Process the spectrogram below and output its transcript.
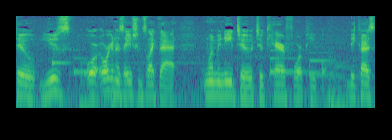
to use or organizations like that when we need to to care for people. Because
